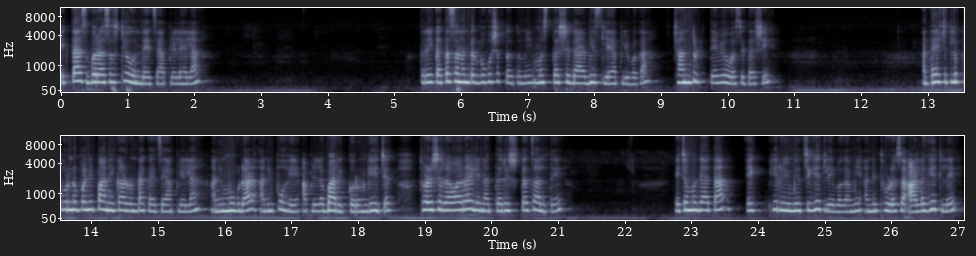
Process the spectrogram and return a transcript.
एक तासभर असंच ठेवून द्यायचं आहे आपल्याला ह्याला. तर एका तासानंतर बघू शकता तुम्ही मस्त अशी डाळ भिजली आपली बघा. छान तुटते व्यवस्थित अशी. आता ह्याच्यातलं पूर्णपणे पाणी काढून टाकायचं आहे आपल्याला आणि मूग डाळ आणि पोहे आपल्याला बारीक करून घ्यायचे आहेत थोडेसे रवा राहिले ना तरीसुद्धा चालते याच्यामध्ये आता एक हिरवी मिरची घेतली आहे बघा मी आणि थोडंसं आलं घेतलं आहे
